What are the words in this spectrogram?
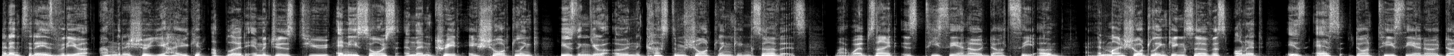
and in today's video, I'm going to show you how you can upload images to any source and then create a short link using your own custom short linking service. My website is tcno.co, and my short linking service on it is s.tcno.co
